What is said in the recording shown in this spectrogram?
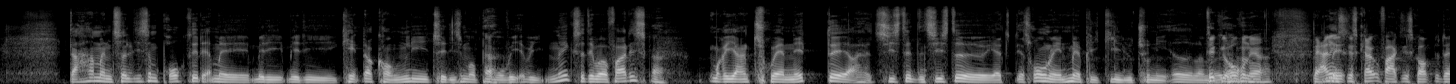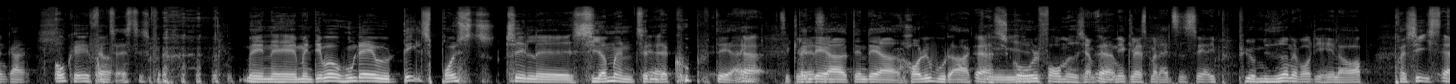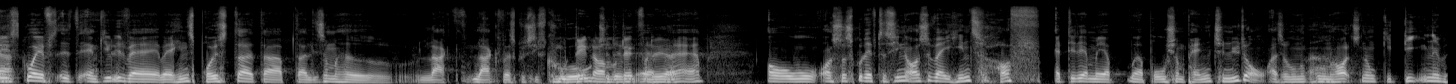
der har man så ligesom brugt det der med, med, de, med de kendte og kongelige til ligesom at promovere ja. vinen. Ikke? Så det var jo faktisk Ja. Ja. Marie Antoinette, der, sidste, den sidste, jeg, jeg tror hun endte med at blive guillotineret. Eller noget. Det gjorde hun, ja. Berlingske Men- skrev faktisk om det dengang. Okay, fantastisk. men, øh, men det var hun lavede jo dels bryst til øh, Sirman, til ja. den Ja. der kup der, ikke? Ja, til den der, den der Hollywood-agtige... Ja, skålformet champagneglas, man altid ser i pyramiderne, hvor de hælder op. Præcis, Ja. ja. det skulle angiveligt være, være hendes bryst, der, der, der ligesom havde lagt, lagt hvad skulle jeg sige, kurve til model for det, ja. ja. ja. Og, og så skulle det efter sin også være i hendes hof, at det der med at, med at bruge champagne til nytår. Altså hun, ah. hun holdt sådan nogle gedigende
